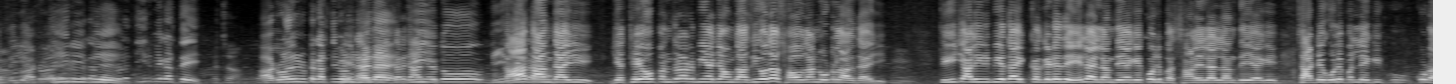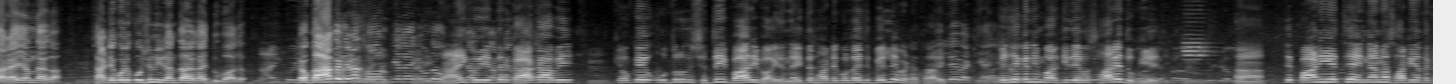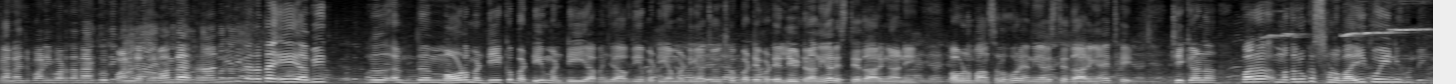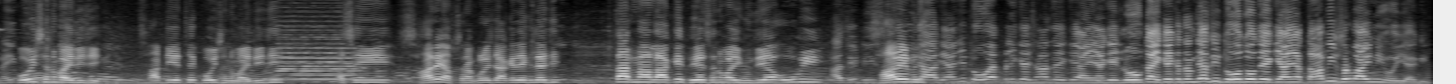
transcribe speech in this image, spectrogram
30 ਰੁਪਏ 30 ਰੁਪਏ। ਕਰਤੇ। ਅੱਛਾ। ਆਟੋ ਵਾਲੇ ਨੇ ਲੁੱਟ ਕਰਤੀ ਹੁਣ ਫਾਇਦਾ ਹੈ। ਸਰਕਾਰੇ ਤੋਂ ਗਾਹਕ ਆਂਦਾ ਹੈ ਜੀ ਜਿੱਥੇ ਉਹ 15 ਰੁਪਈਆ ਚ ਆਉਂਦਾ ਸੀ ਉਹਦਾ 100 ਦਾ ਨੋਟ ਲੱਗਦਾ ਹੈ ਜੀ। 30 40 ਰੁਪਏ ਦਾ ਇੱਕ ਗੇੜੇ ਦੇ ਇਹ ਲੈ ਲੈਂਦੇ ਹੈਗੇ ਕੁਝ ਬੱਸਾਂ ਵਾਲੇ ਲੈ ਲੈਂਦੇ ਹੈਗੇ। ਸਾਡੇ ਕੋਲੇ ਪੱਲੇ ਕੀ ਘੋੜਾ ਰਹਿ ਜਾਂਦਾ ਹੈਗਾ। ਸਾਡੇ ਕੋਲੇ ਕੁਝ ਨਹੀਂ ਰਹਿੰਦਾ ਹੈਗਾ ਇਦੋਂ ਬਾਅਦ। ਕਿਉਂ ਗਾਹਕ ਜਿਹੜਾ 100 ਰੁਪਏ ਲੈ ਕੇ ਆਉਂਦਾ ਨਾ ਹੀ ਕੋਈ ਇੱਧਰ ਗਾਹਕ ਆਵੇ ਕਿਉਂਕਿ ਉਧਰੋਂ ਤੋਂ ਸਿੱਧੇ ਹੀ ਬਾਹਰ ਹੀ ਵਗ ਜਾਂਦੇ ਆ। ਇੱਧਰ ਸਾਡੇ ਕੋਲ ਤਾਂ ਇੱਥੇ ਵਿਹਲੇ ਬੈਠਾ ਸਾਰੇ। ਕਿਸੇ ਕੰਨੀ ਮਰਜ਼ੀ ਦੇਖ ਲਓ ਸਾਰੇ ਦੁਖੀ ਹੈ ਜੀ। ਹਾਂ ਤੇ ਪਾਣੀ ਇੱਥੇ ਇੰਨਾ ਨਾ ਸਾਡੀਆਂ ਦੁਕਾਨਾਂ 'ਚ ਪਾਣੀ ਵੜਦਾ ਨਾ ਕੋਈ ਪਾਣੀ ਦਾ ਪ੍ਰਬੰਧ ਹੈ। ਹੈਰਾਨੀ ਦੀ ਗੱਲ ਤਾਂ ਇਹ ਆ ਵੀ ਦ- ਮੌੜ ਮੰਡੀ ਇੱਕ ਵੱਡੀ ਮੰਡੀ ਆ ਪੰਜਾਬ ਦੀਆਂ ਵੱਡੀਆਂ ਮੰਡੀਆਂ ਚੋਂ ਇੱਥੇ ਵੱਡੇ ਵੱਡੇ ਲੀਡਰਾਂ ਦੀਆਂ ਰਿਸ਼ਤੇਦਾਰੀਆਂ ਨੇ ਪਵਨ ਬਾਂਸਲ ਹੋਰਿਆਂ ਦੀਆਂ ਰਿਸ਼ਤੇਦਾਰੀਆਂ ਇੱਥੇ ਠੀਕ ਹੈ ਨਾ? ਪਰ ਮਤਲਬ ਕਿ ਸੁਣਵਾਈ ਕੋਈ ਨਹੀਂ ਹੁੰਦੀ। ਕੋਈ ਸੁਣਵਾਈ ਨਹੀਂ ਜੀ। ਸਾਡੀ ਇੱਥੇ ਕੋਈ ਸੁਣਵਾਈ ਨਹੀਂ ਜੀ। ਅਸੀਂ ਸਾਰੇ ਅਫਸਰਾਂ ਕੋਲੇ ਜਾ ਕੇ ਦੇਖ ਲਿਆ ਜੀ। ਧਰਨਾ ਲਾ ਕੇ ਫੇਰ ਸੁਣਵਾਈ ਹੁੰਦੀ ਆ ਉਹ ਵੀ ਅਸੀਂ ਡੀਸੀ ਸਾਰੇ ਆ ਗਏ ਆ ਜੀ ਦੋ ਐਪਲੀਕੇਸ਼ਨਾਂ ਦੇ ਕੇ ਆਏ ਆਂਗੇ ਲੋਕ ਤਾਂ ਇੱਕ ਇੱਕ ਦਿੰਦੇ ਆ, ਅਸੀਂ ਦੋ ਦੋ ਦੇ ਕੇ ਆਏ ਆ ਤਾਂ ਵੀ ਸੁਣਵਾਈ ਨਹੀਂ ਹੋਈ ਹੈਗੀ।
